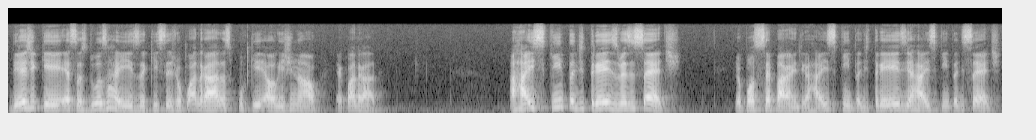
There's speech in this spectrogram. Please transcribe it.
desde que essas duas raízes aqui sejam quadradas, porque a original é quadrada. A raiz quinta de 3 vezes 7. Eu posso separar entre a raiz quinta de 3 e a raiz quinta de 7.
